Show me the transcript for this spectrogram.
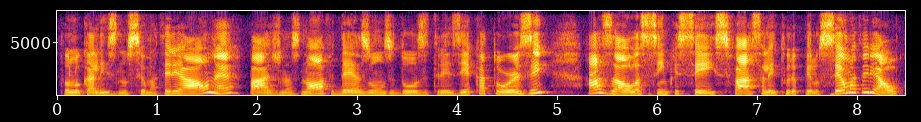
Então, localize no seu material, né? Páginas 9, 10, 11, 12, 13 e 14, as aulas 5 e 6. Faça a leitura pelo seu material.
